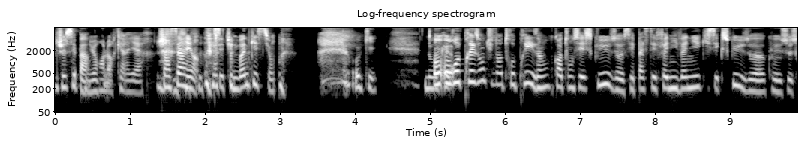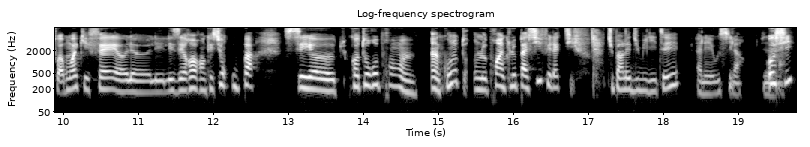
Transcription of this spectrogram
je sais pas. Durant leur carrière. J'en sais rien. c'est une bonne question. ok. Donc, on, euh, représente une entreprise. Hein. Quand on s'excuse, c'est pas Stéphanie Vanier qui s'excuse, euh, que ce soit moi qui ai fait euh, les, erreurs en question ou pas. C'est quand on reprend un compte, on le prend avec le passif et l'actif. Tu parlais d'humilité, elle est aussi là. Aussi.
